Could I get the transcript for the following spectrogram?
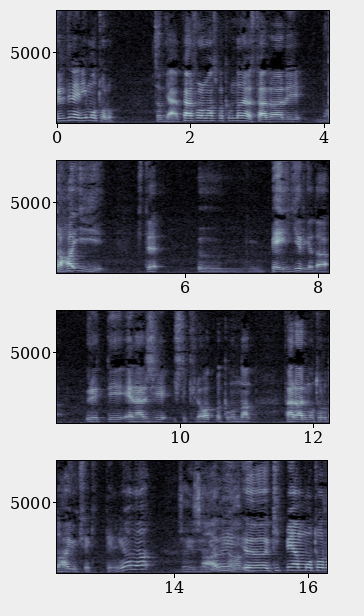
gridin en iyi motoru. Tabii. Yani performans bakımından evet Ferrari Daha- daha, iyi. İşte e, beygir ya da ürettiği enerji işte kilowatt bakımından Ferrari motoru daha yüksek deniliyor ama cayır cayır abi, abi. e, gitmeyen motor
